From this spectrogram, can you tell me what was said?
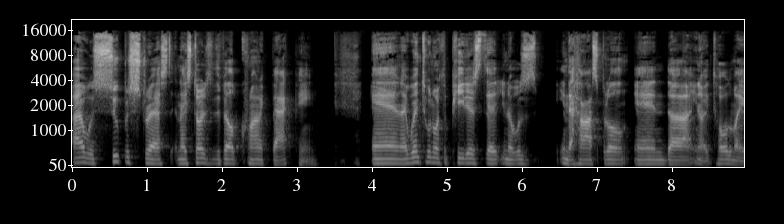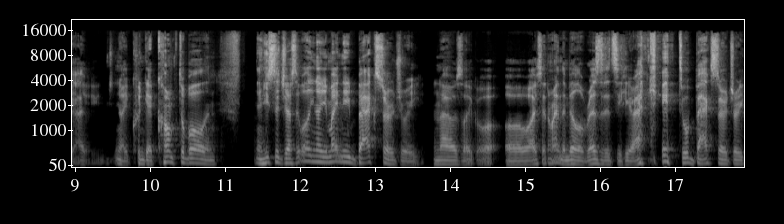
I was super stressed and I started to develop chronic back pain. And I went to an orthopedist that, you know, was in the hospital and, uh, you know, I told him I, I, you know, I couldn't get comfortable and and he suggested, well, you know, you might need back surgery. And I was like, oh, oh. I said, I'm right in the middle of residency here. I can't do a back surgery.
